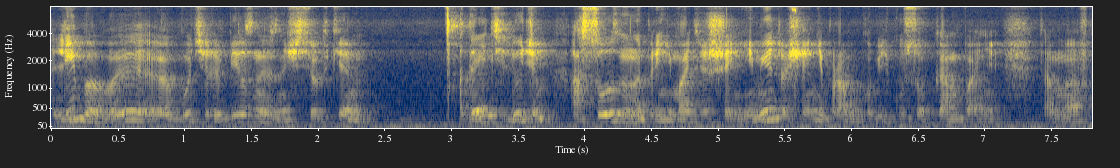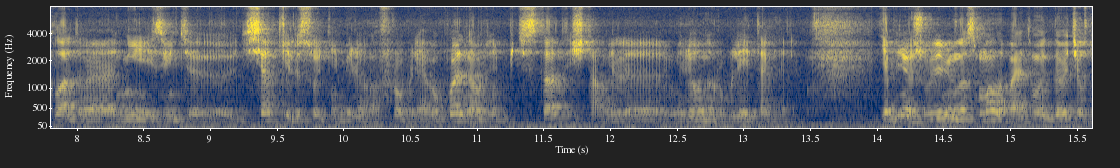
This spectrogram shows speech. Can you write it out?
либо вы э, будьте любезны, значит, все-таки дайте людям осознанно принимать решения. Имеют вообще они право купить кусок компании, там, э, вкладывая не, извините, десятки или сотни миллионов рублей, а буквально уровне 500 тысяч там, или миллиона рублей и так далее. Я понимаю, что времени у нас мало, поэтому давайте вот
